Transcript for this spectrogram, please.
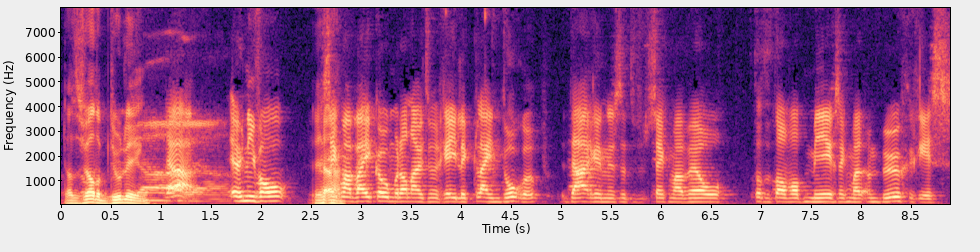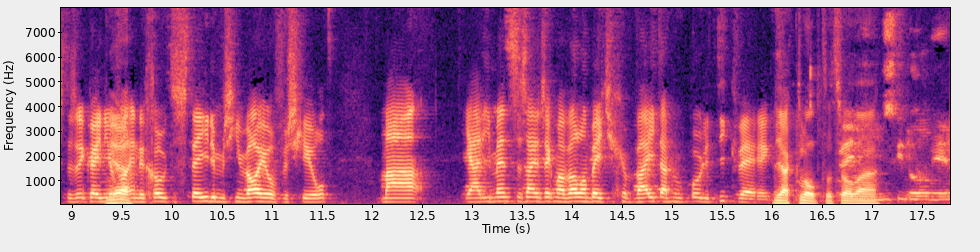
Dat is wel de bedoeling. Ja. In ieder geval, Ja. zeg maar, wij komen dan uit een redelijk klein dorp. Daarin is het, zeg maar, wel dat het al wat meer, zeg maar, een burger is. Dus ik weet niet of dat in de grote steden misschien wel heel verschilt. Maar ja, die mensen zijn, zeg maar, wel een beetje gewijd aan hoe politiek werkt. Ja, klopt, dat is wel waar. Misschien wel meer.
